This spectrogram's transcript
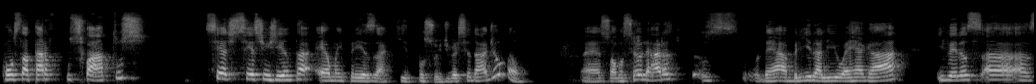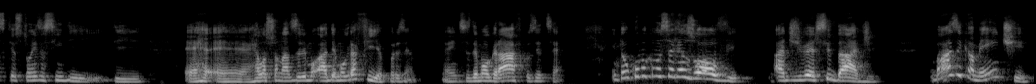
constatar os fatos se a, se a Singenta é uma empresa que possui diversidade ou não. É só você olhar, os, né, abrir ali o RH e ver as, as questões assim de, de é, é, relacionadas à demografia, por exemplo, né, índices demográficos, etc. Então, como que você resolve a diversidade? Basicamente,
